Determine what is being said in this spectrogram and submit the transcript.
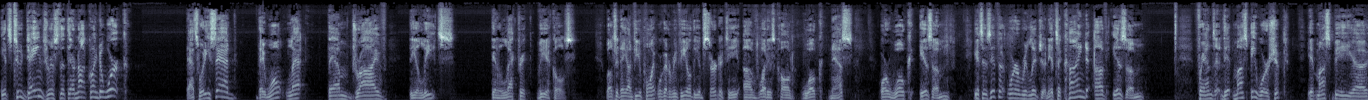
it's too dangerous that they're not going to work. That's what he said. They won't let them drive the elites in electric vehicles. Well, today on Viewpoint, we're going to reveal the absurdity of what is called wokeness or wokeism. It's as if it were a religion. It's a kind of ism, friends, that must be worshiped. It must be, uh,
